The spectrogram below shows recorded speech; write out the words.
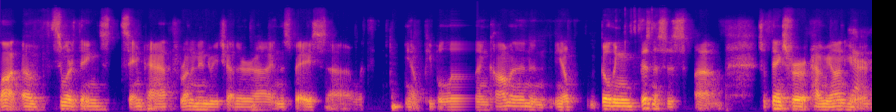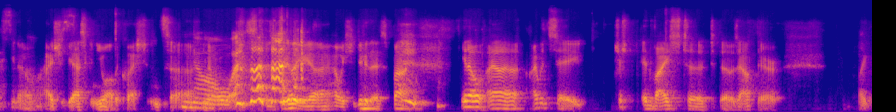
lot of similar things, same path, running into each other uh, in the space uh, with, you know, people in common and, you know, building businesses. Um, so thanks for having me on here. Yes, you know, I should be asking you all the questions. Uh, you No. know, really uh, how we should do this. But, you know, uh, I would say just advice to, to those out there like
